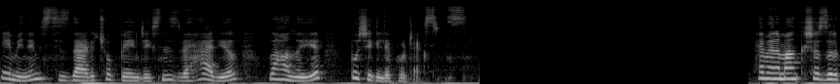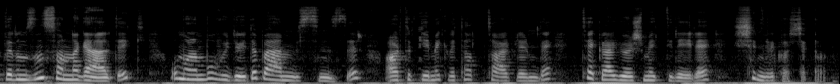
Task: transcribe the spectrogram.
Eminim sizler de çok beğeneceksiniz ve her yıl lahanayı bu şekilde kuracaksınız. Hemen hemen kış hazırlıklarımızın sonuna geldik. Umarım bu videoyu da beğenmişsinizdir. Artık yemek ve tatlı tariflerimde tekrar görüşmek dileğiyle. Şimdilik hoşçakalın.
